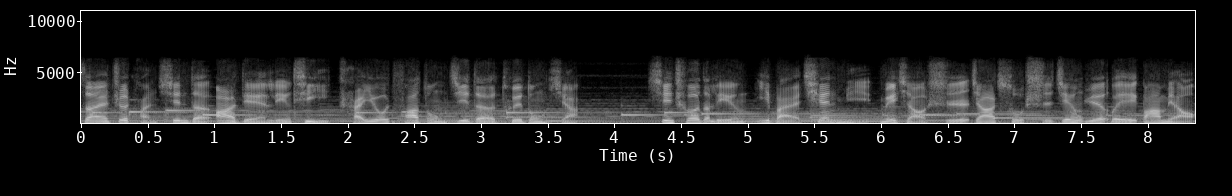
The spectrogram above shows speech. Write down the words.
在这款新的 2.0T 柴油发动机的推动下，新车的零一百千米每小时加速时间约为8秒。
